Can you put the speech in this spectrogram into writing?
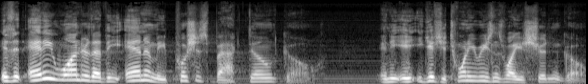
is it any wonder that the enemy pushes back? Don't go. And he, he gives you 20 reasons why you shouldn't go,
